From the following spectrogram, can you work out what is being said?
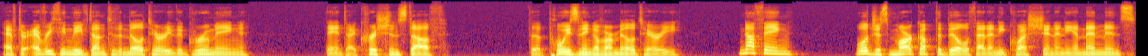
after everything they've done to the military, the grooming, the anti Christian stuff, the poisoning of our military. Nothing. We'll just mark up the bill without any question, any amendments,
